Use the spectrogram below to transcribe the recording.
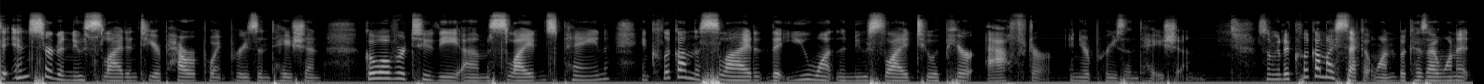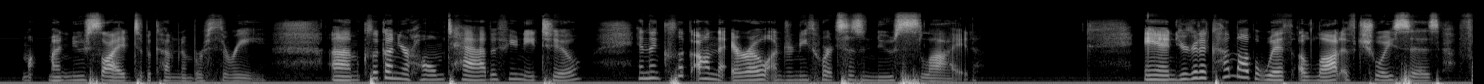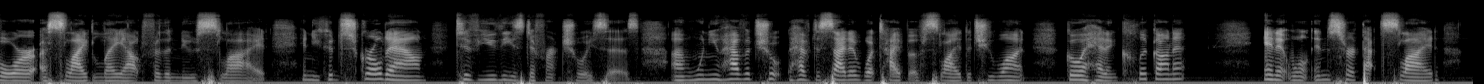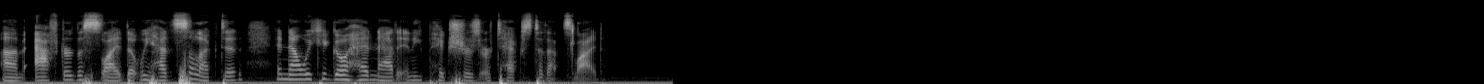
To insert a new slide into your PowerPoint presentation, go over to the um, Slides pane and click on the slide that you want the new slide to appear after in your presentation. So I'm going to click on my second one because I want it my, my new slide to become number three. Um, click on your Home tab if you need to, and then click on the arrow underneath where it says New Slide and you're going to come up with a lot of choices for a slide layout for the new slide. And you could scroll down to view these different choices. Um, when you have a have decided what type of slide that you want go ahead and click on it and it will insert that slide um, after the slide that we had selected. And now we could go ahead and add any pictures or text to that slide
